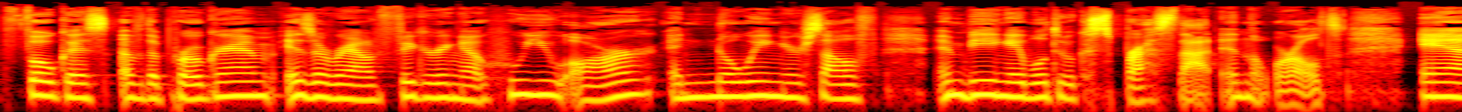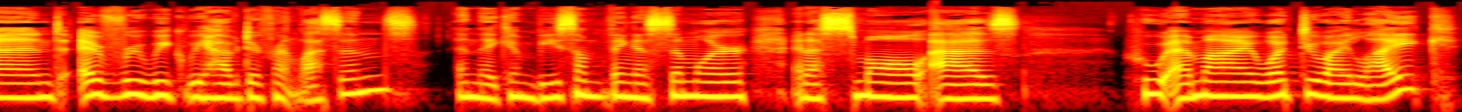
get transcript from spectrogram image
focus of the program is around figuring out who you are and knowing yourself and being able to express that in the world. And every week we have different lessons, and they can be something as similar and as small as who am I? What do I like?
